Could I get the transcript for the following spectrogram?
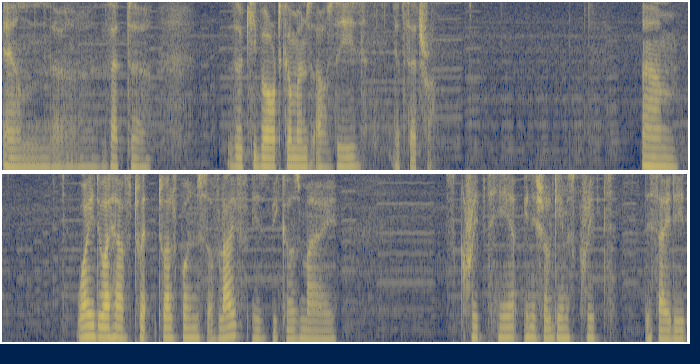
and uh, that uh, the keyboard commands are these, etc. Um, why do I have tw 12 points of life is because my script here, initial game script, decided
